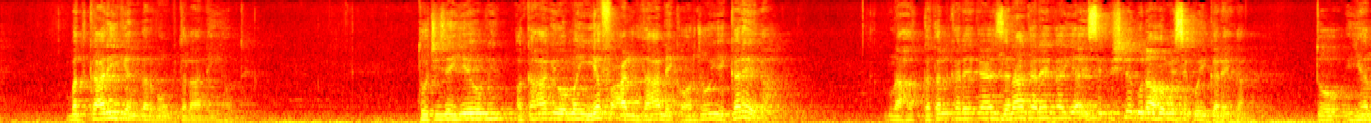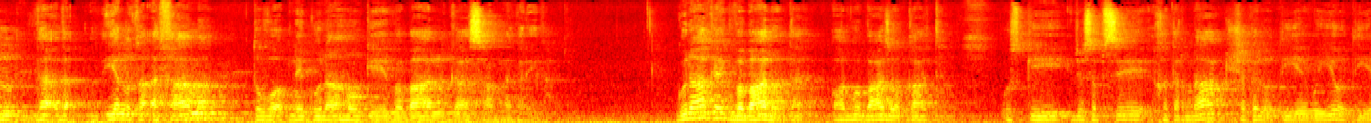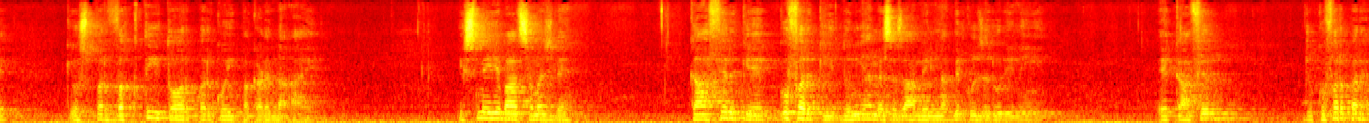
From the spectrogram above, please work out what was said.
بدکاری کے اندر وہ مبتلا نہیں ہوتے۔ دو چیزیں یہ ہو گئی اور کہا کہ وہ میں یف الدالک اور جو یہ کرے گا ناحق قتل کرے گا یا زنا کرے گا، یا اسے پچھلے گناہوں میں سے کوئی کرے گا، تو یل کا تو وہ اپنے گناہوں کے وبال کا سامنا کرے گا۔ گناہ کا ایک وبال ہوتا ہے، اور وہ بعض اوقات اس کی جو سب سے خطرناک شکل ہوتی ہے، وہ یہ ہوتی ہے کہ اس پر وقتی طور پر کوئی پکڑ نہ آئے۔ اس میں یہ بات سمجھ لیں کافر کے کفر کی دنیا میں سزا ملنا بالکل ضروری نہیں ہے۔ ایک کافر جو کفر پر ہے،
